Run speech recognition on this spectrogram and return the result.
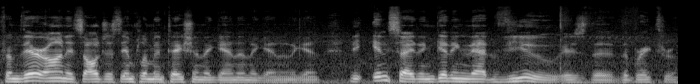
From there on, it's all just implementation again and again and again. The insight in getting that view is the, the breakthrough.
